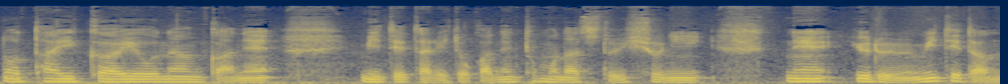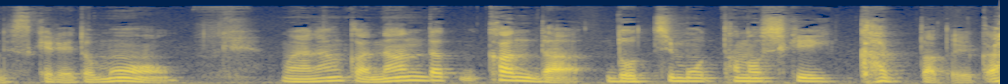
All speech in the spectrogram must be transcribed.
の大会をなんかね、見てたりとかね、友達と一緒にね、ゆるゆる見てたんですけれども、まあなんかなんだかんだどっちも楽しかったというか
